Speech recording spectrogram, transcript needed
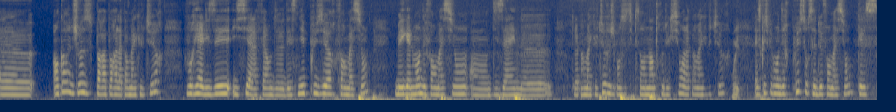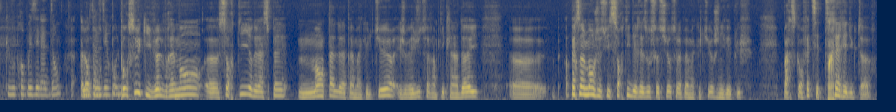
Euh, encore une chose par rapport à la permaculture, vous réalisez ici à la ferme de Desnay plusieurs formations, mais également des formations en design euh, de la permaculture et je pense aussi que c'est en introduction à la permaculture. Oui. Est-ce que tu peux m'en dire plus sur ces deux formations? Qu'est-ce que vous proposez là-dedans? Alors pour, ceux qui veulent vraiment euh, sortir de l'aspect mental de la permaculture, et je vais juste faire un petit clin d'œil, euh, personnellement je suis sorti des réseaux sociaux sur la permaculture, je n'y vais plus, parce qu'en fait c'est très réducteur.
